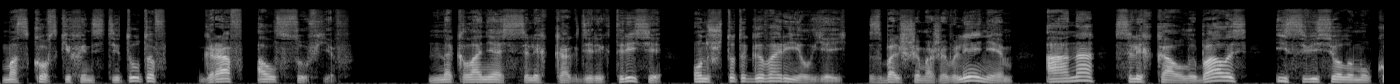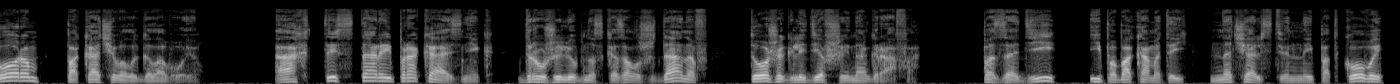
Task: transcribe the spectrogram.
московских институтов граф Алсуфьев. Наклонясь слегка к директрисе, он что-то говорил ей с большим оживлением, а она слегка улыбалась и с веселым укором покачивала головою. «Ах ты, старый проказник!» — дружелюбно сказал Жданов — тоже глядевший на графа. Позади и по бокам этой начальственной подковы,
